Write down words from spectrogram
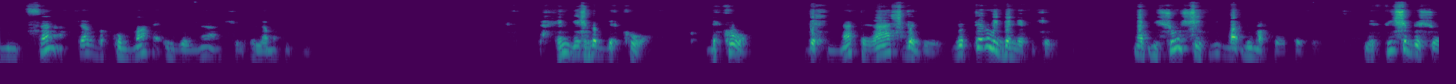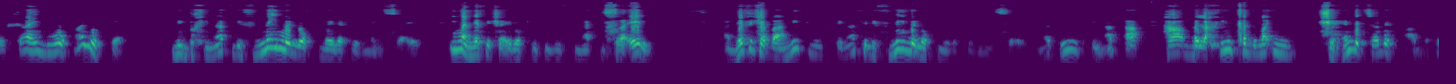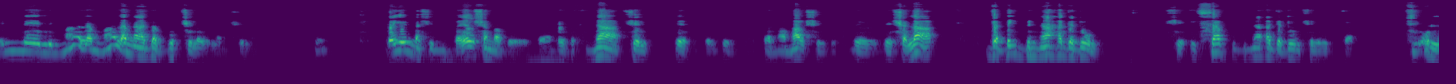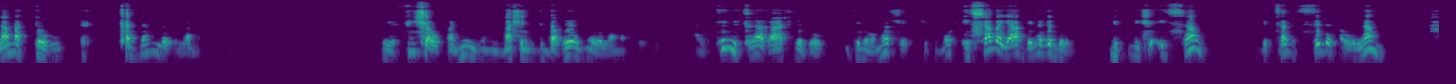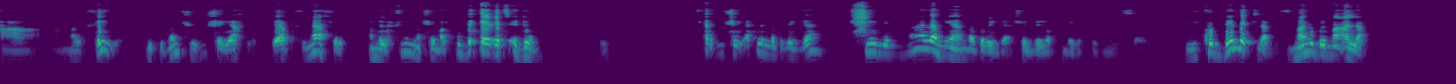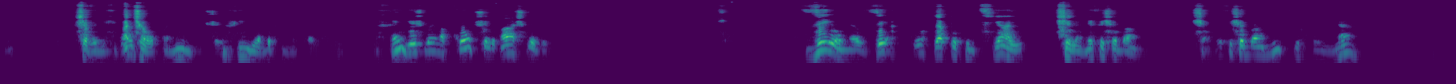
נמצא עכשיו בקומה העליונה של עולם התכנון. לכן יש בה בכוח, בכוח, בחינת רעש גדול, יותר מבנפש שלו. משום שהיא ממקור כזה, לפי שבשורשה היא גבוהה יותר מבחינת לפני מלוך מלך לבני ישראל. אם הנפש האלוקית היא מבחינת ישראל, הנפש הבעמית היא מבחינת שלפני מלוך מלך לבני ישראל. זאת אומרת, היא מבחינת המלכים קדמאים, שהם בצד אחד, הם למעלה מעלה מהדרגות של העולם ויהיה מה שמתבאר שם בבחינה של, במאמר של בשלח, לגבי בנה הגדול, שעשו הוא בנה הגדול של רבקה, כי עולם התוהו קדם לעולם התוהו. ולפי שהאופנים הם ממה שנתברר מעולם התוהו, על כן נקרא רעש גדול. זה אומר שכמו עשו היה הבן הגדול, מפני שעשו בצד סדר העולם, המלכי, מכיוון שהוא שייך, זה הבחינה של המלכים אשר מלכו בארץ אדום. אז הוא שייך למדרגה שהיא למעלה מהמדרגה של מלוך מלך בני ישראל. היא קודמת לה בזמן ובמעלה. עכשיו מכיוון שהאופנים שייכים הללו, לכן יש בהם הקוד של רעש גדול. זה אומר, זה הכוח, זה הפוטנציאל של הנפש הבאה. שהנפש הבעמית יכולה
